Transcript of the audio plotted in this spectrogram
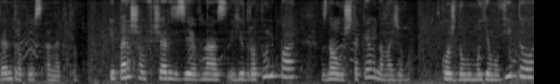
Дендро плюс Електро. І першим в черзі в нас гідротульпа. Знову ж таки, вона майже в кожному моєму відео.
